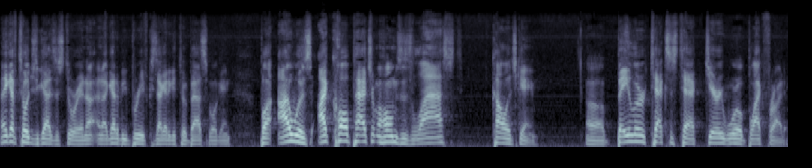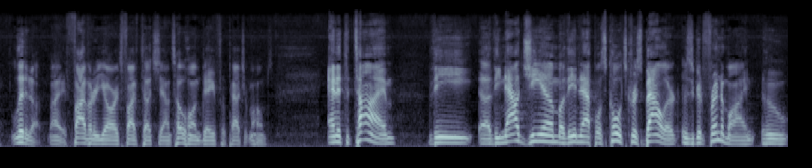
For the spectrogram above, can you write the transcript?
I think I've told you guys a story, and I, and I got to be brief because I got to get to a basketball game. But I was I called Patrick Mahomes' last college game. Uh, Baylor, Texas Tech, Jerry World, Black Friday. Lit it up. Right, 500 yards, five touchdowns, ho hum day for Patrick Mahomes. And at the time, the uh, the now GM of the Indianapolis Colts, Chris Ballard, who's a good friend of mine, who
